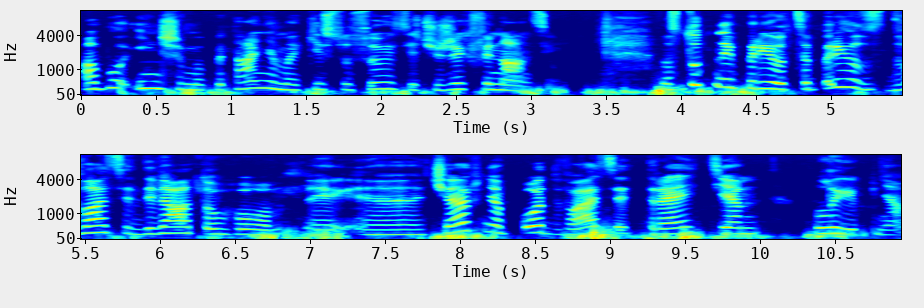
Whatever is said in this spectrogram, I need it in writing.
Або іншими питаннями, які стосуються чужих фінансів. Наступний період це період з 29 е, е, червня по 23 липня.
